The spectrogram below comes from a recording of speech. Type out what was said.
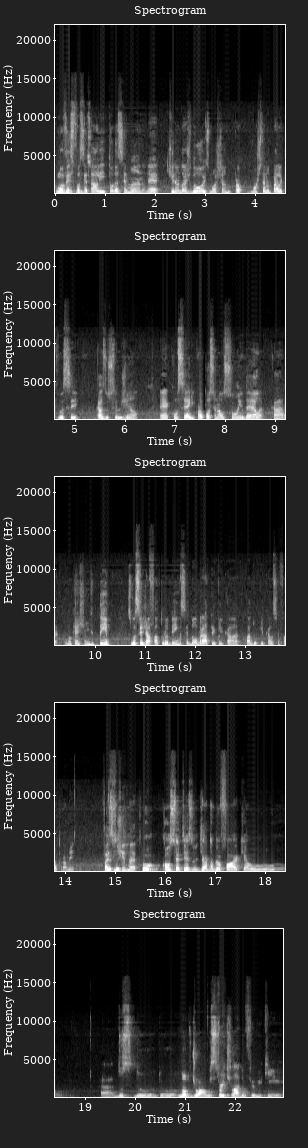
Uma vez Perfeito. que você está ali toda semana, né, tirando as dores, mostrando, mostrando para ela que você, no caso do cirurgião, é, consegue proporcionar o sonho dela, cara, é uma questão de tempo. Se você já fatura bem, você dobrar, triplicar, quadruplicar o seu faturamento. Faz Perfeito. sentido, Neto? O, com certeza. O Jordan Belfort, que é o uh, do, do, do Lobo de Wall Street, lá do filme que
